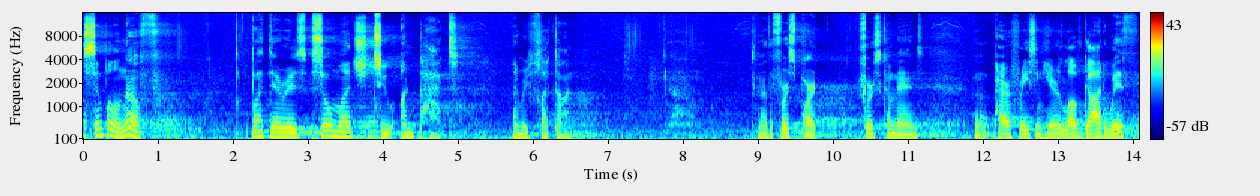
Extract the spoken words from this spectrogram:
simple enough, but there is so much to unpack and reflect on. Now, the first part, first command, uh, paraphrasing here love God with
